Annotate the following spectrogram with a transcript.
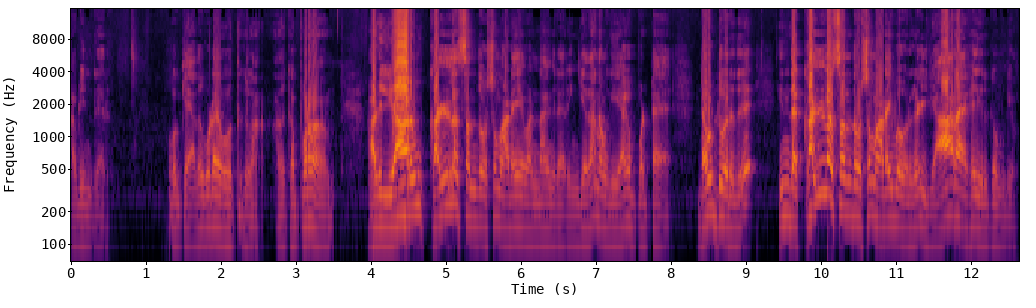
அப்படின்றாரு. ஓகே அதை கூட ஒத்துக்கலாம். அதுக்கப்புறம் அதில் யாரும் கள்ள சந்தோஷம் அடைய வேண்டாங்கிறார். இங்கே தான் நமக்கு ஏகப்பட்ட டவுட் வருது. இந்த கள்ள சந்தோஷம் அடைபவர்கள் யாராக இருக்க முடியும்?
